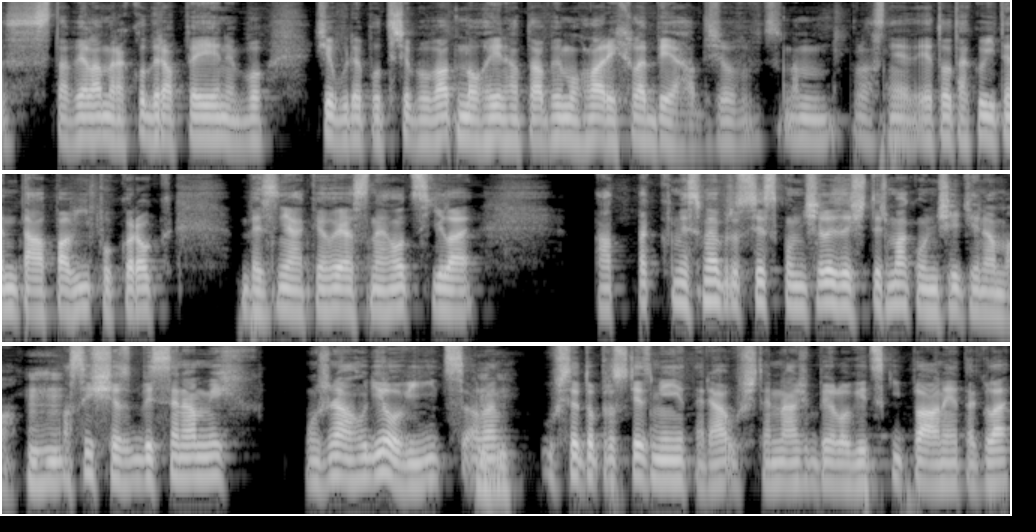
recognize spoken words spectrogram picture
stavila mrakodrapy, nebo že bude potřebovat nohy na to, aby mohla rychle běhat. Že? Vlastně je to takový ten tápavý pokrok, bez nějakého jasného cíle. A tak my jsme prostě skončili se čtyřma končetinama. Mm-hmm. Asi šest by se nám jich možná hodilo víc, ale mm-hmm. už se to prostě změnit nedá. Už ten náš biologický plán je takhle,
